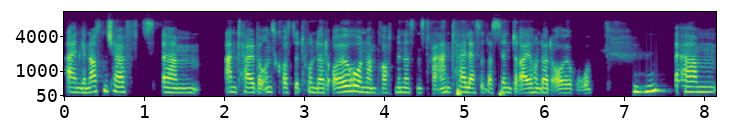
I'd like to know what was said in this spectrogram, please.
ein Genossenschafts, ähm, Anteil bei uns kostet 100 Euro und man braucht mindestens drei Anteile, also das sind 300 Euro. Mhm. Ähm,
